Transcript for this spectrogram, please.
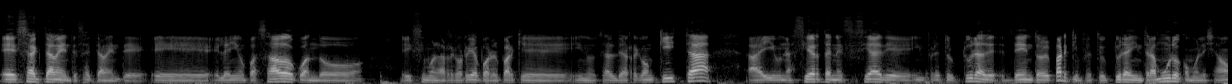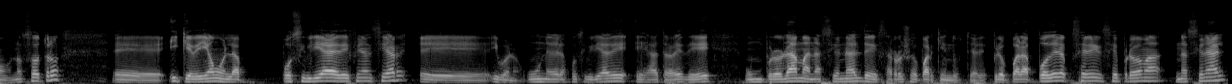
Exactamente, exactamente. Eh, el año pasado, cuando hicimos la recorrida por el Parque Industrial de Reconquista, hay una cierta necesidad de infraestructura dentro del parque, infraestructura intramuro, como le llamamos nosotros, eh, y que veíamos la posibilidad de financiar, y bueno, una de las posibilidades es a través de un programa nacional de desarrollo de parques industriales. Pero para poder acceder a ese programa nacional,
